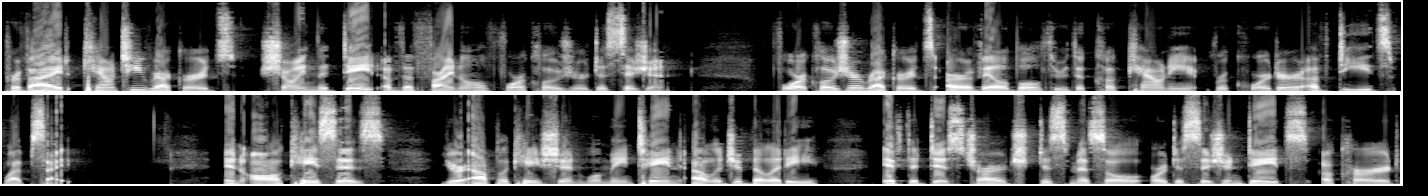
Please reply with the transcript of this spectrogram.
provide county records showing the date of the final foreclosure decision. Foreclosure records are available through the Cook County Recorder of Deeds website. In all cases, your application will maintain eligibility if the discharge, dismissal, or decision dates occurred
